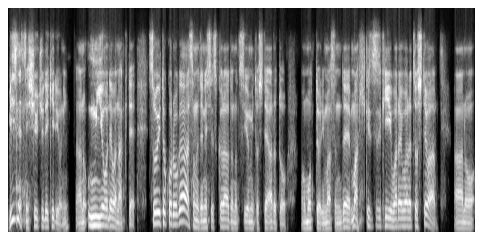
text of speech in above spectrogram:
ビジネスに集中できるように、あの、運用ではなくて、そういうところが、そのジェネシスクラウドの強みとしてあると思っておりますんで、まあ、引き続き我々としては、あの、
